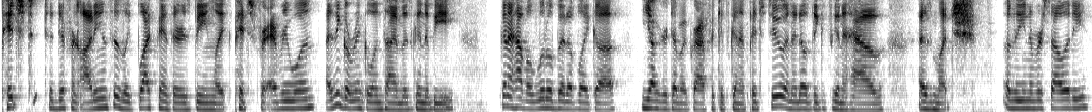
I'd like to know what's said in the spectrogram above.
pitched to different audiences. Like Black Panther is being like pitched for everyone. I think A Wrinkle in Time is gonna be gonna have a little bit of like a younger demographic it's gonna pitch to, and I don't think it's gonna have as much of the universality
